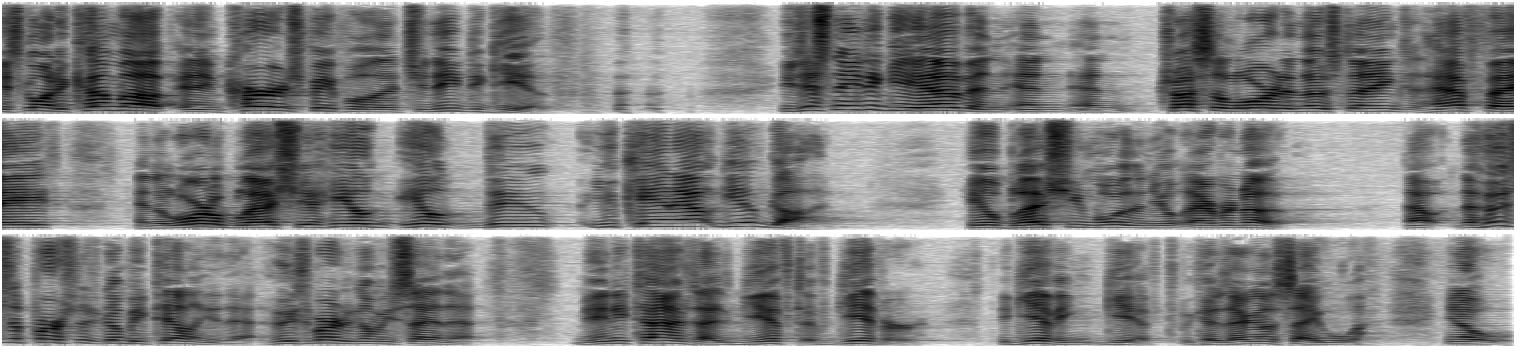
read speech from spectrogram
is going to come up and encourage people that you need to give. you just need to give and, and, and trust the Lord in those things and have faith, and the Lord will bless you. He'll, he'll do, you can't outgive God. He'll bless you more than you'll ever know. Now, now who's the person who's going to be telling you that? Who's the person who's going to be saying that? Many times that gift of giver the giving gift because they're going to say, you know,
